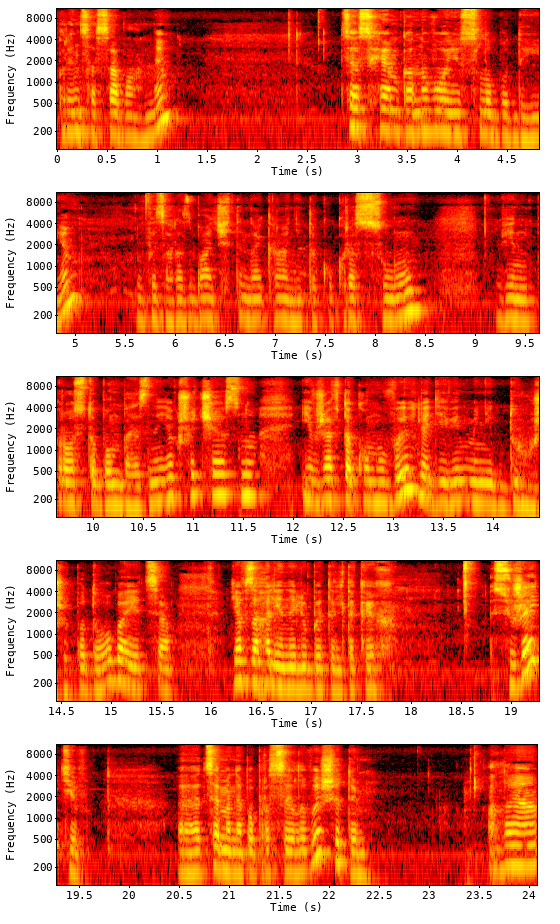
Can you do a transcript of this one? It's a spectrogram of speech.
принца Саванни. Це схемка нової Слободи. Ви зараз бачите на екрані таку красу. Він просто бомбезний, якщо чесно. І вже в такому вигляді він мені дуже подобається. Я взагалі не любитель таких сюжетів. Е, Це мене попросили вишити. Але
